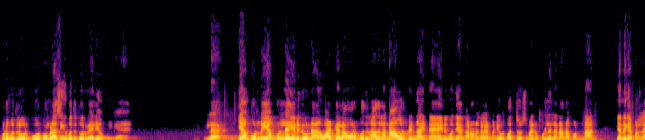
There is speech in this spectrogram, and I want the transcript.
குடும்பத்தில் ஒரு ஒரு பொம்பளை அசிங்கப்படுத்துறது ஒரு வேலையா உங்களுக்கு? இல்லை? என் பொண்ணு என் பிள்ளை எனக்கு நான் வாழ்க்கையெல்லாம் வரும்போது நான் அதெல்லாம் நான் ஒரு பெண் ஆகிட்டேன் எனக்கு வந்து என் கணவனை கல்யாணம் பண்ணி ஒரு பத்து வருஷமாக எனக்கு புள்ள இல்லைன்னா என்ன பண்ணணும்? நான் என்ன கேட்பேன்ல?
